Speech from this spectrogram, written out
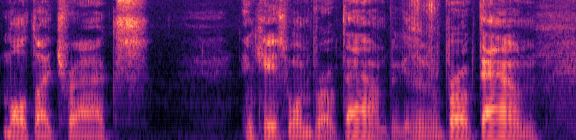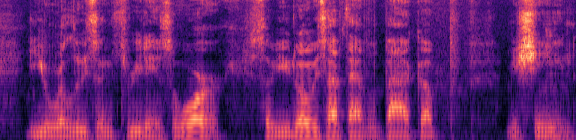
multi tracks in case one broke down, because if it broke down, you were losing three days of work. So you'd always have to have a backup machine.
